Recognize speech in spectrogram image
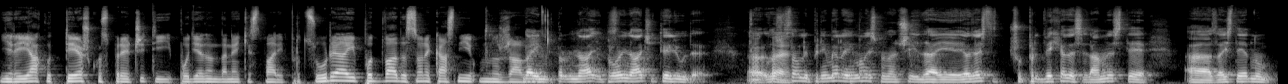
jer je jako teško sprečiti pod jedan da neke stvari procure, a i pod dva da se one kasnije umnožavaju. Da, i, na, problem naći te ljude. Tako Zašto stavili primjere, imali smo znači da je, ja zaista ču, pred 2017. A, zaista jednu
